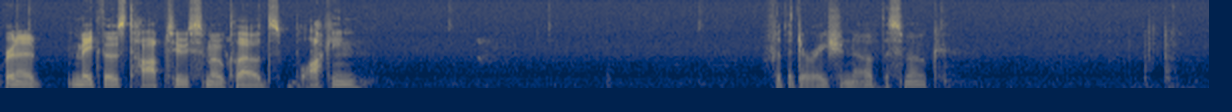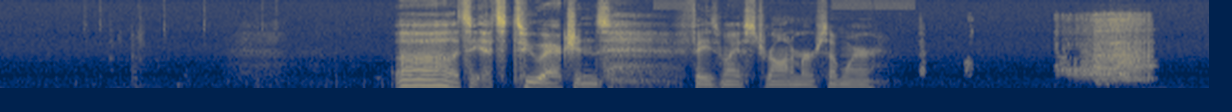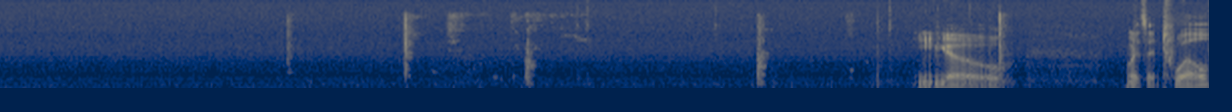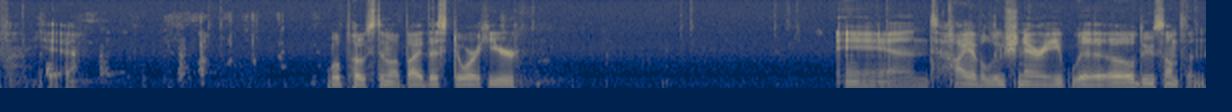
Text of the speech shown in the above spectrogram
we're going to make those top two smoke clouds blocking for the duration of the smoke. Uh, let's see, that's two actions. Phase my astronomer somewhere. You can go. Is it, 12? Yeah. We'll post him up by this door here. And High Evolutionary will do something.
